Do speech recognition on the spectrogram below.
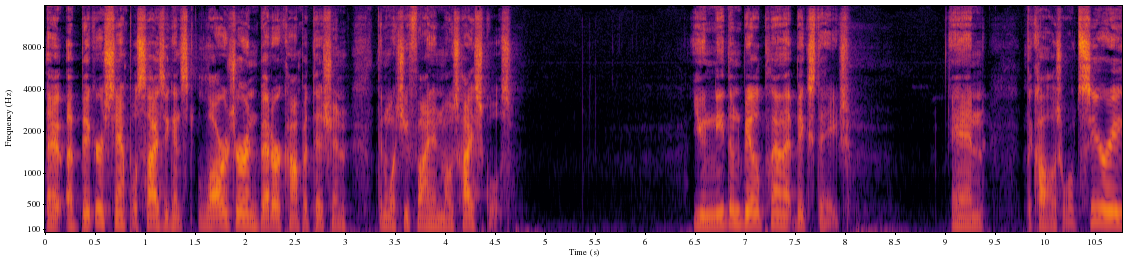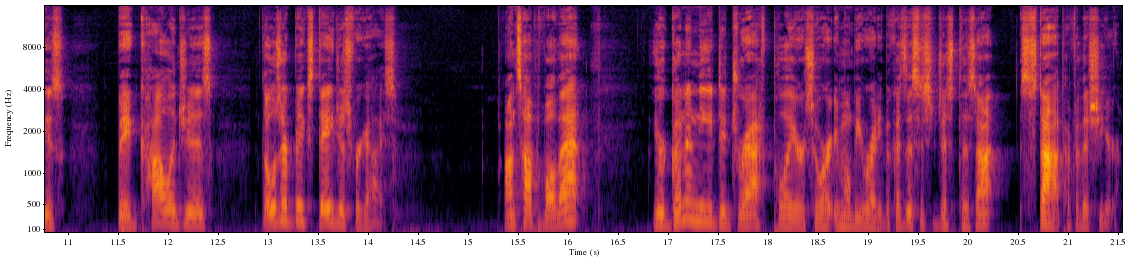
a bigger sample size against larger and better competition than what you find in most high schools. You need them to be able to play on that big stage. And the College World Series, big colleges, those are big stages for guys. On top of all that, you're going to need to draft players who are MLB ready because this is just does not stop after this year.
